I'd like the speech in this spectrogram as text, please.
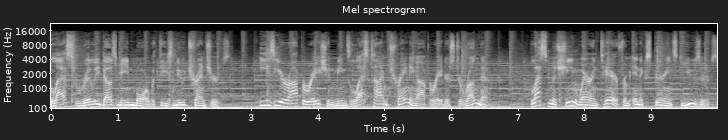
Less really does mean more with these new trenchers. Easier operation means less time training operators to run them, less machine wear and tear from inexperienced users,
